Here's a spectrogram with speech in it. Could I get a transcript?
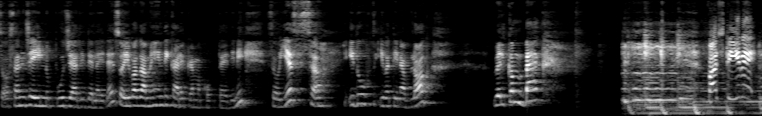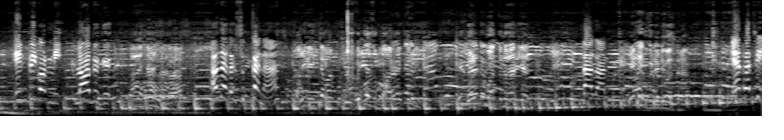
ಸೊ ಸಂಜೆ ಇನ್ನು ಪೂಜೆ ಅದಿದ್ದೆಲ್ಲ ಇದೆ. ಸೊ ಇವಾಗ ಮೆಹಂದಿ ಕಾರ್ಯಕ್ರಮಕ್ಕೆ ಹೋಗ್ತಾ ಇದ್ದೀನಿ. ಸೊ ಎಸ್ ಇದು ಇವತ್ತಿನ ಬ್ಲಾಗ್ ವೆಲ್ಕಮ್ ಬ್ಯಾಕ್ ಫಸ್ಟ್ ಇದೆ ಎಂಟ್ರಿ ಕೊಡ್ನಿ ಬ್ಲಾಗ್ಗೆ ಹೌದಾ ಸುಕ್ಕನಾ? ಏನ್ ರಜೆ?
